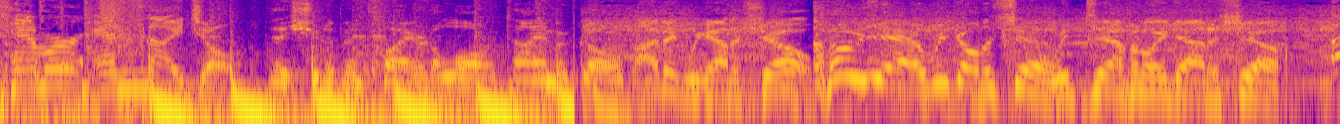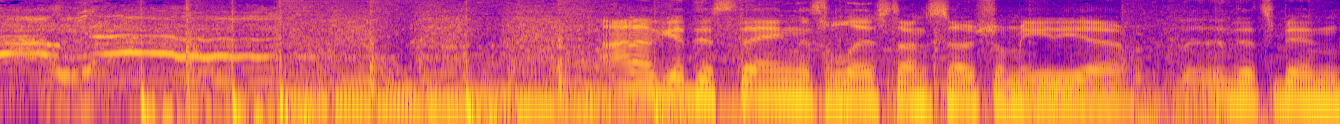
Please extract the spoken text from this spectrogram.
Hammer and Nigel. They should have been fired a long time ago. I think we got a show. Oh, yeah, we got a show. We definitely got a show. Oh, yeah! I don't get this thing, this list on social media that's been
